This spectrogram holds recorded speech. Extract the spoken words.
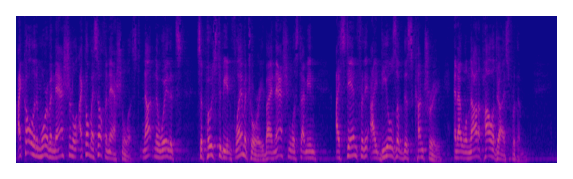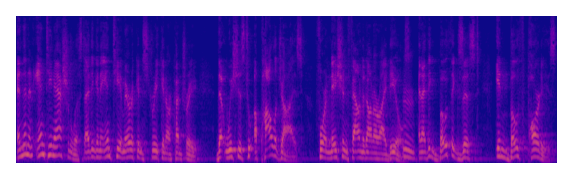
I call it a more of a national, I call myself a nationalist, not in a way that's supposed to be inflammatory. By a nationalist, I mean I stand for the ideals of this country and I will not apologize for them. And then an anti nationalist, I think an anti American streak in our country that wishes to apologize for a nation founded on our ideals. Mm. And I think both exist in both parties.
